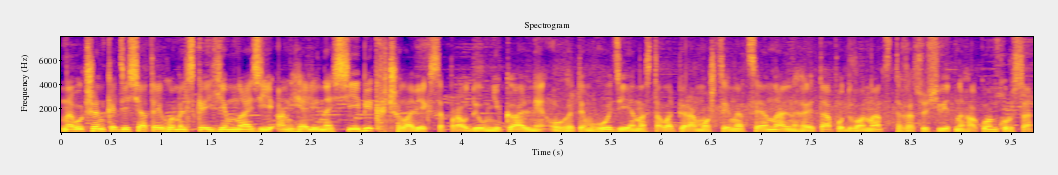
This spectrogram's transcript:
Навучэнка 10 гомельскай гімназіі Ангеліна Себік чалавек сапраўды ўнікальны. У гэтым годзе яна стала пераможцай нацыянальнага этапу 12 сусветнага конкурса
